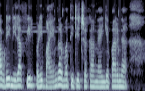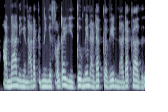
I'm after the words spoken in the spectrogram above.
அப்படின்னு நிலா ஃபீல் பண்ணி பயங்கரமாக திட்டிட்டு சொல்கிறாங்க இங்கே பாருங்கள் அண்ணா நீங்கள் நடக்க நீங்கள் சொல்கிற எதுவுமே நடக்கவே நடக்காது.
